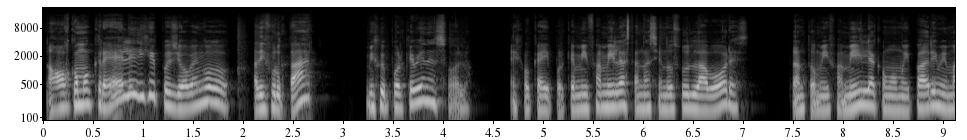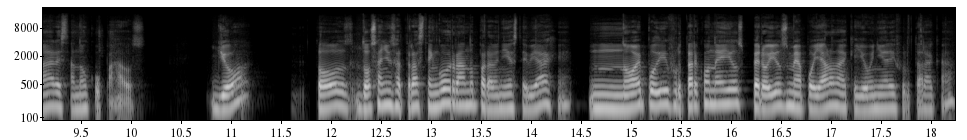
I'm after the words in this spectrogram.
No, ¿cómo cree? Le dije, pues yo vengo a disfrutar. Me dijo, ¿y por qué vienes solo? Me dijo, ok, porque mi familia están haciendo sus labores. Tanto mi familia como mi padre y mi madre están ocupados. Yo, todos dos años atrás, tengo ahorrando para venir a este viaje. No he podido disfrutar con ellos, pero ellos me apoyaron a que yo viniera a disfrutar acá.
